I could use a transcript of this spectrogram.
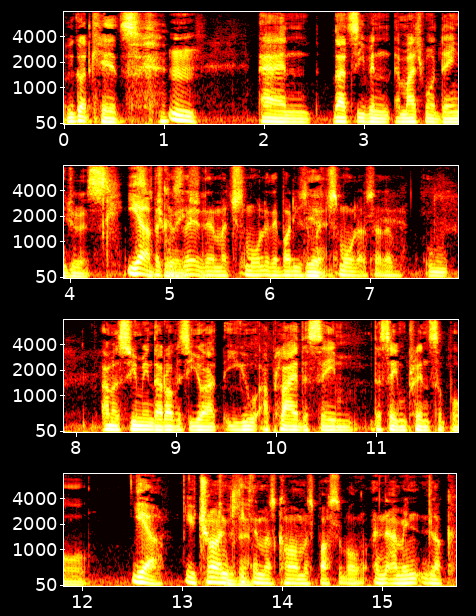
We got kids and that's even a much more dangerous yeah, because they're, they're much smaller. Their bodies are Yeah. much smaller, so i'm assuming that obviously you are you apply the same the same principle Yeah, you try and keep that. them as calm as possible. And I mean, look,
